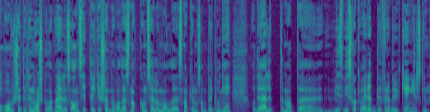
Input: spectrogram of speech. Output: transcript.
og oversetter til norsk, og da kan hele salen sitte og ikke skjønne hva det er snakk om, selv om alle snakker om samme teknologi. Og det er litt med at uh, vi, vi, skal ikke være redde for å bruke engelsken.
